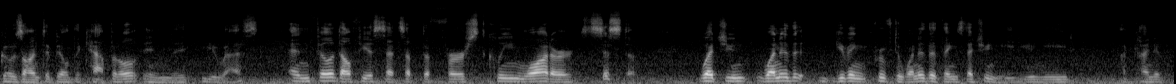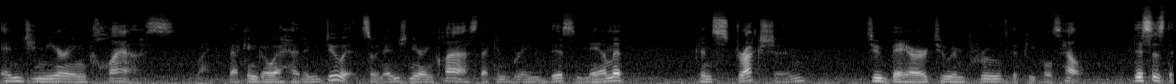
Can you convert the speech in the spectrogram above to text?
goes on to build the Capitol in the U.S. And Philadelphia sets up the first clean water system. What you one of the giving proof to one of the things that you need, you need a kind of engineering class right. that can go ahead and do it. So an engineering class that can bring this mammoth construction to bear to improve the people's health. This is the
